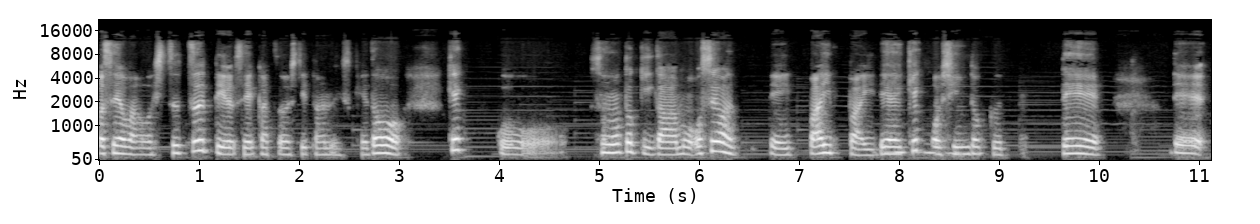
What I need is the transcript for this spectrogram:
お世話をしつつっていう生活をしてたんですけど、結構、その時がもうお世話でいっぱいいっぱいで、結構しんどくって、で、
